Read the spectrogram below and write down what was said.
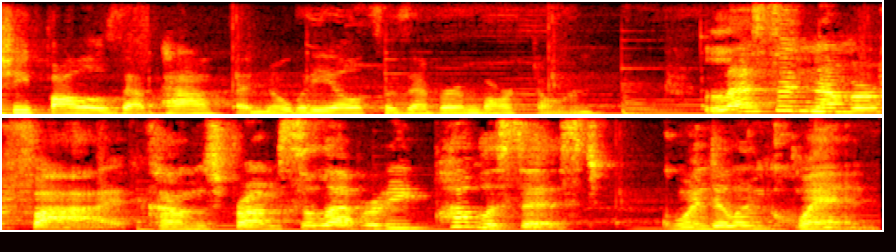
she follows that path that nobody else has ever embarked on. Lesson number five comes from celebrity publicist Gwendolyn Quinn.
